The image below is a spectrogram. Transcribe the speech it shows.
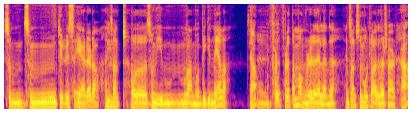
som, som tydeligvis er der, da. Ikke sant? Og som vi må være med å bygge ned. da. Ja. Eh, For, for dette mangler det leddet. Sant? Så du må klare det sjøl. Ja,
